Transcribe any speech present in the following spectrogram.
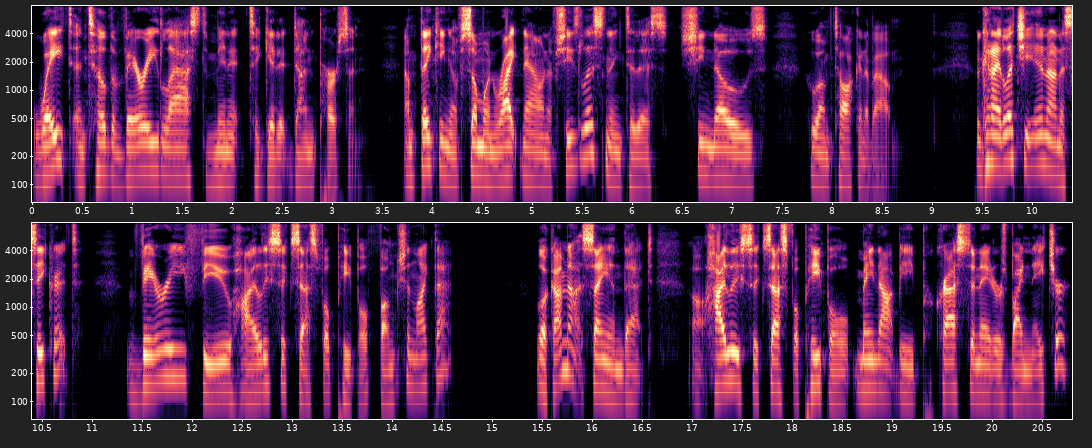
wait until the very last minute to get it done person? I'm thinking of someone right now, and if she's listening to this, she knows who I'm talking about. can I let you in on a secret? Very few highly successful people function like that. Look, I'm not saying that uh, highly successful people may not be procrastinators by nature,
